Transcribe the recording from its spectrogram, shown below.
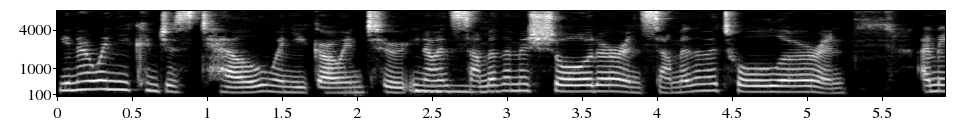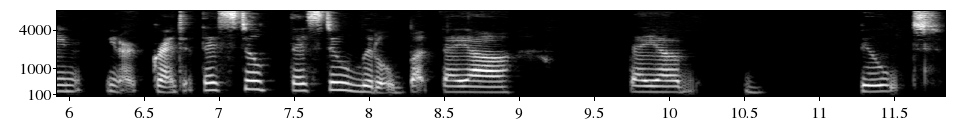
You know, when you can just tell when you go into, you know, mm. and some mm. of them are shorter and some of them are taller and I mean, you know, granted, they're still they're still little, but they are they are built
